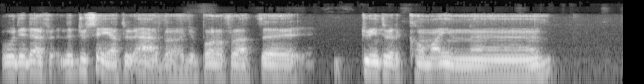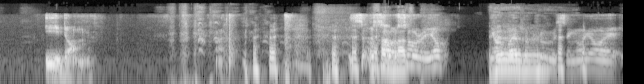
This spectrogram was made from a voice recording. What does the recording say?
Och det är därför... Du säger att du är bög bara för att eh, du inte vill komma in eh, i dem. Fan, Mats. sorry, jag, jag var ju på Hur- cruising och jag är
